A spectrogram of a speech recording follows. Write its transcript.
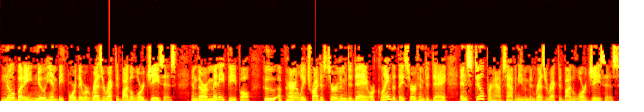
Nobody knew him before they were resurrected by the Lord Jesus. And there are many people who apparently try to serve him today or claim that they serve him today and still perhaps haven't even been resurrected by the Lord Jesus.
